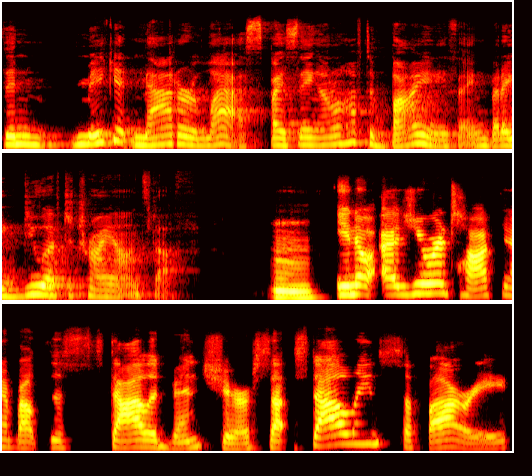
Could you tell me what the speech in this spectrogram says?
then make it matter less by saying, I don't have to buy anything, but I do have to try on stuff. Mm. You know, as you were talking about this style adventure, styling safari,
